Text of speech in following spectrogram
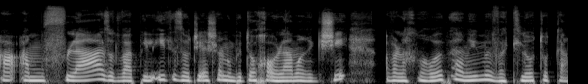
המופלאה הזאת והפלאית הזאת שיש לנו בתוך העולם הרגשי, אבל אנחנו הרבה פעמים מבטלות אותה.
